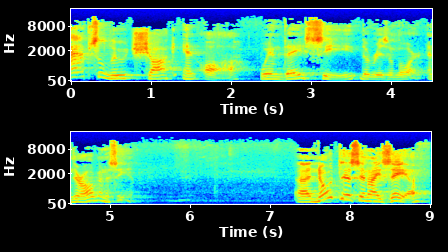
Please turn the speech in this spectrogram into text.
absolute shock and awe when they see the risen Lord. And they're all going to see him. Uh, note this in Isaiah,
